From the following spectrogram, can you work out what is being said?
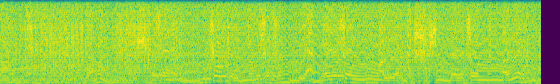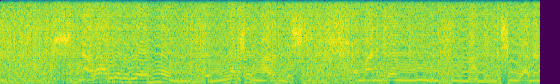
manası. Tamam. Mı? Mesela bu çok da Nebi Sas'ın yani devesi olmayanın malı yoktur. Şimdi devesi olmayanın malı yok? Yani Arap dili edebiyatında bunlar çok maruftur emaneti olmayanın imanı şimdi adam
